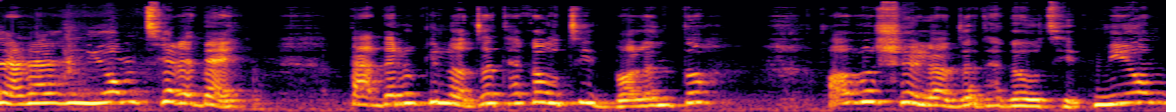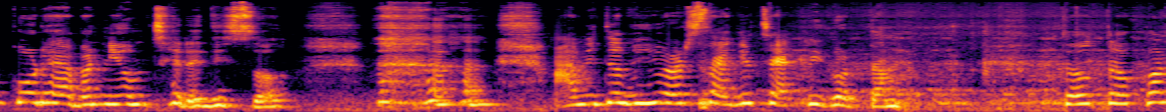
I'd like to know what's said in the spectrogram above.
যারা নিয়ম ছেড়ে দেয়, তাদেরও কি লজ্জা থাকা উচিত বলেন তো? অবশ্যই লজ্জা থাকা উচিত। নিয়ম করে আবার নিয়ম ছেড়ে দিস আমি তো ভিউয়ার্স আগে চাকরি করতাম। তো তখন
